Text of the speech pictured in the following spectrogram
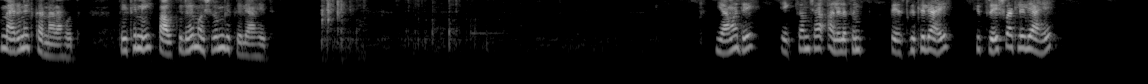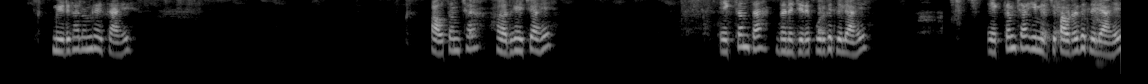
मॅरिनेट करणार आहोत. तर इथे मी पाव किलो हे मशरूम घेतलेले आहेत. यामध्ये एक चमचा आलं लसूण पेस्ट घेतलेली आहे. ही फ्रेश वाटलेली आहे. मीठ घालून घ्यायचं आहे. पाव चमचा हळद घ्यायची आहे. एक चमचा धने पूड घेतलेली आहे. एक चमचा ही मिरची पावडर घेतलेली आहे.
